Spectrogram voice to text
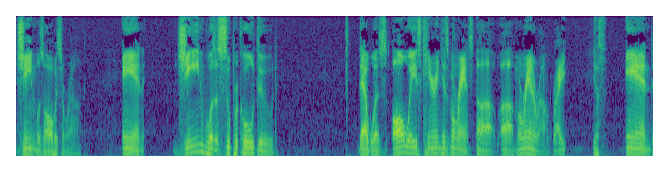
Gene was always around. And Gene was a super cool dude that was always carrying his Marantz, uh, uh, Marantz around, right? Yes. and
